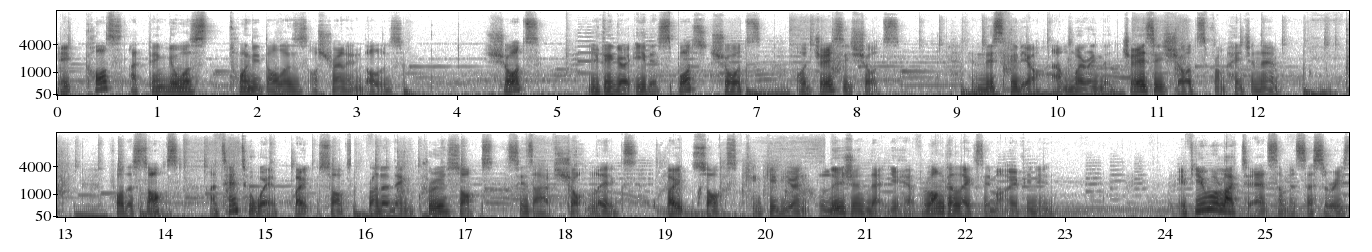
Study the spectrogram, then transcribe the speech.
It costs, I think it was $20 Australian dollars. Shorts you can go either sports shorts or jersey shorts. In this video, I'm wearing the jersey shorts from H&M. For the socks, I tend to wear boat socks rather than crew socks since I have short legs. Boat socks can give you an illusion that you have longer legs in my opinion. If you would like to add some accessories,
